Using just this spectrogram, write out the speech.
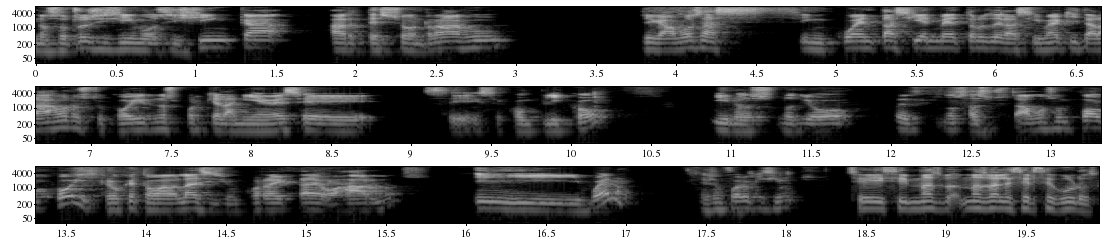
nosotros hicimos Ishinka, Artesón Raju, llegamos a 50, 100 metros de la cima de Quitarajo, nos tocó irnos porque la nieve se, se, complicó y nos, nos dio, pues nos asustamos un poco y creo que tomamos la decisión correcta de bajarnos. Y bueno, eso fue lo que hicimos. Sí, sí, más, más vale ser seguros.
